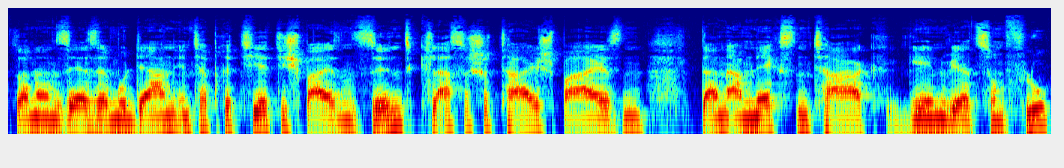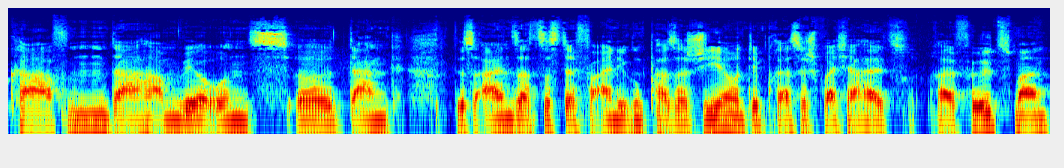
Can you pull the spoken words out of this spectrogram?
sondern sehr, sehr modern interpretiert. Die Speisen sind klassische Thai-Speisen. Dann am nächsten Tag gehen wir zum Flughafen. Da haben wir uns äh, dank des Einsatzes der Vereinigung Passagier und dem Pressesprecher Ralf Hülsmann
